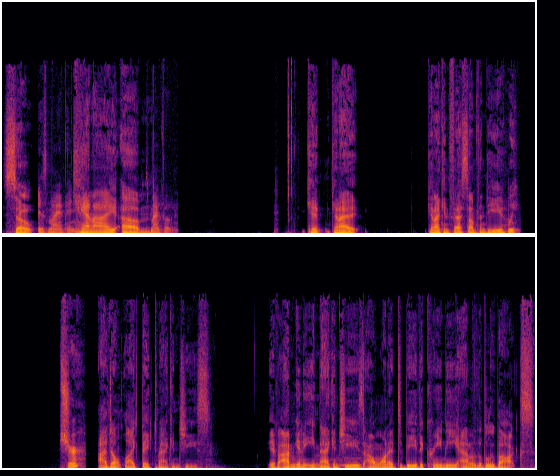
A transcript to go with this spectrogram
So is my opinion. can I um my vote. can can I can I confess something to you? We Sure. I don't like baked mac and cheese. If I'm going to eat mac and cheese, I want it to be the creamy out of the blue box.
